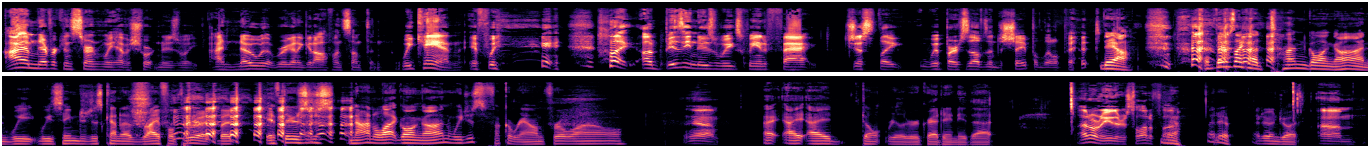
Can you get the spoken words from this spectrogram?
I am never concerned when we have a short news week. I know that we're going to get off on something. We can if we like on busy news weeks. We in fact just like whip ourselves into shape a little bit. Yeah. if there's like a ton going on, we we seem to just kind of rifle through it. But if there's just not a lot going on, we just fuck around for a while. Yeah, I I, I don't really regret any of that. I don't either. It's a lot of fun. Yeah, I do. I do enjoy it. Um,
